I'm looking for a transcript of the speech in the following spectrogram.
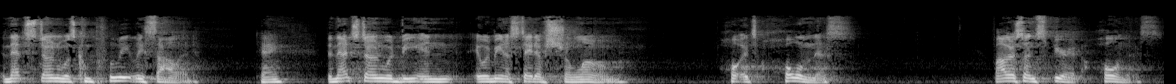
and that stone was completely solid, okay, then that stone would be in, it would be in a state of shalom. Its wholeness. Father, Son, Spirit, wholeness.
